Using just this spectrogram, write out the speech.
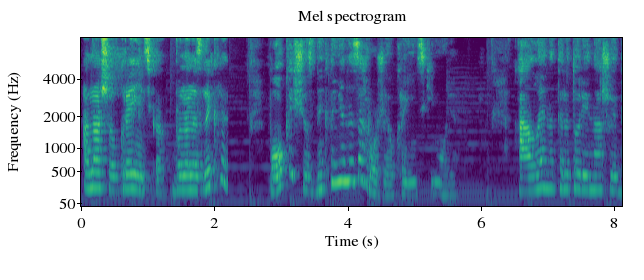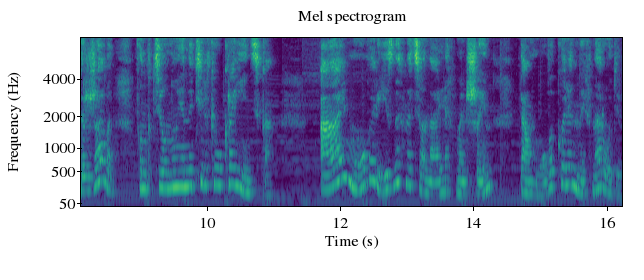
А наша українська, вона не зникне? Поки що зникнення не загрожує українській мові. Але на території нашої держави функціонує не тільки українська, а й мови різних національних меншин та мови корінних народів.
